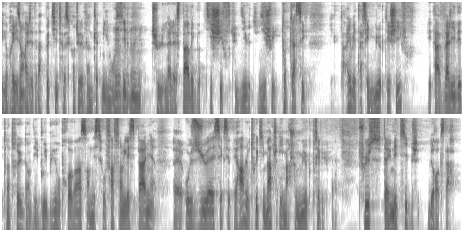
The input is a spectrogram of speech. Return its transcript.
Et nos prévisions, elles n'étaient pas petites parce que quand tu lèves 24 millions en mmh, cible, mmh. tu la lèves pas avec des petits chiffres. Tu dis, tu dis, je vais tout casser. Et tu arrives et t'as fait mieux que tes chiffres et t'as validé ton truc dans des bouis en province, en au fin fond de l'Espagne, euh, aux US, etc. Le truc, il marche et il marche mieux que prévu. Plus t'as une équipe de rockstar.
